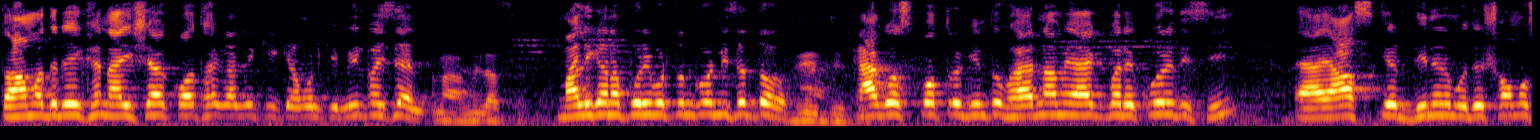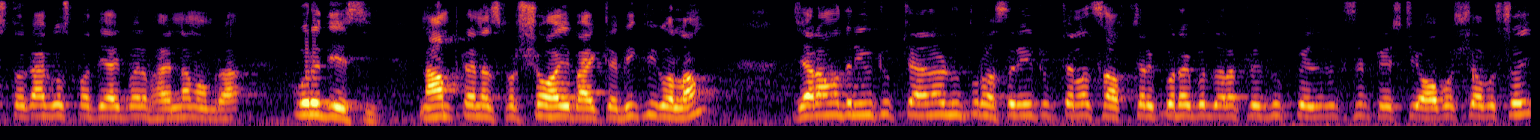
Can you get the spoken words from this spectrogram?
তো আমাদের এখানে আইসা কথা কাজে কি কেমন কি মিল পাইছেন? না মিল আছে। মালিকানা পরিবর্তন করে নিছেন তো? জি, জি, জি। কাগজপত্র কিন্তু ভাইয়ের নামে একবারে করে দিছি। আজকের দিনের মধ্যে সমস্ত কাগজপাতি একবারে ভাইয়ের নাম আমরা করে দিয়েছি। নাম ট্রান্সফার সহ এই বাইকটা বিক্রি করলাম। যারা আমাদের ইউটিউব চ্যানেল নতুন আছেন ইউটিউব চ্যানেল সাবস্ক্রাইব করে রাখবেন। যারা ফেসবুক পেজে দেখছেন পেজটি অবশ্যই অবশ্যই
